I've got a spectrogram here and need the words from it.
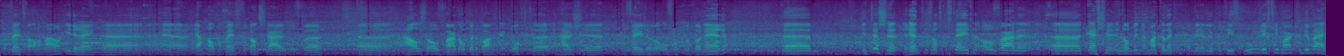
dat weten we allemaal. Iedereen ja, haalt opeens een vakantiehuis of haalden ze overwaarde op bij de bank en kochten een huisje te Veluwe of op Bonaire. Uh, intussen rente is wat gestegen, overwaarde uh, cashen is wat minder makkelijk, wat minder lucratief. Hoe ligt die markt er nu bij?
